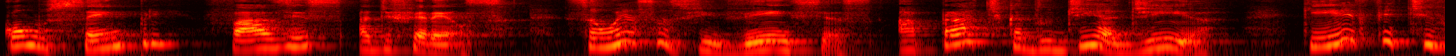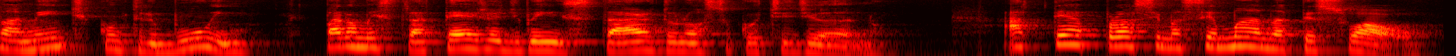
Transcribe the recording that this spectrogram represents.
Como sempre, fazes a diferença. São essas vivências, a prática do dia a dia, que efetivamente contribuem para uma estratégia de bem-estar do nosso cotidiano. Até a próxima semana, pessoal!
